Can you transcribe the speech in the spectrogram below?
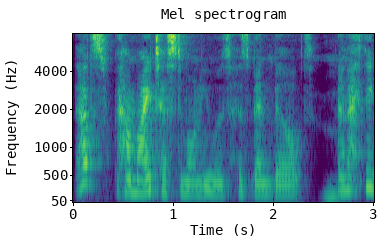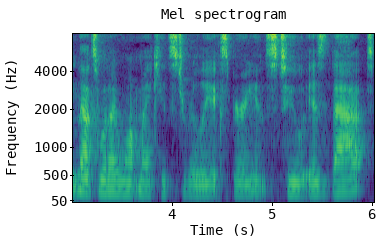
that's how my testimony was has been built. Mm. And I think that's what I want my kids to really experience too is that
